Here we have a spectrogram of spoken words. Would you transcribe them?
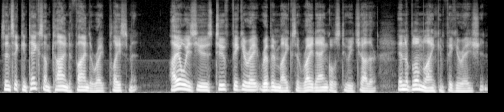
since it can take some time to find the right placement. I always use two figure eight ribbon mics at right angles to each other in the Blumlein configuration.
